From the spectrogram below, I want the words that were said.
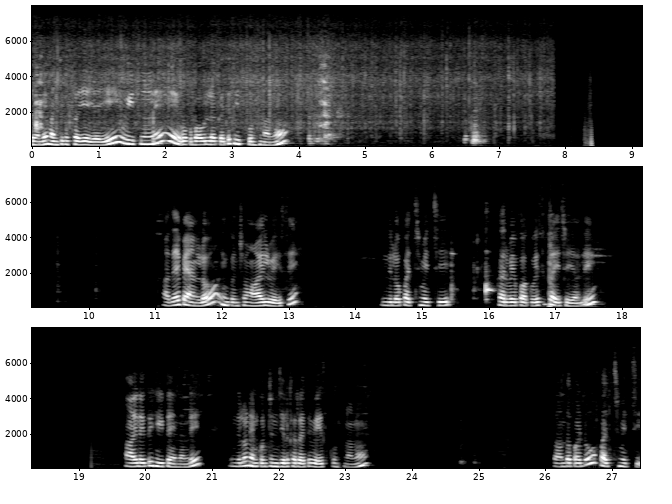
ఇవన్నీ మంచిగా ఫ్రై అయ్యాయి. వీటిని ఒక బౌల్లోకి అయితే తీసుకుంటున్నాను. అదే ప్యాన్లో ఇంకొంచెం ఆయిల్ వేసి ఇందులో పచ్చిమిర్చి కరివేపాకు వేసి ఫ్రై చేయాలి. ఆయిల్ అయితే హీట్ అయిందండి. ఇందులో నేను కొంచెం జీలకర్ర అయితే వేసుకుంటున్నాను. దాంతోపాటు పచ్చిమిర్చి.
